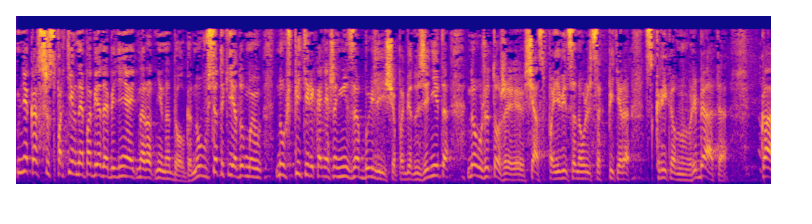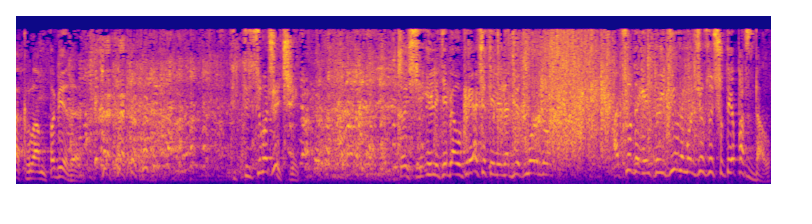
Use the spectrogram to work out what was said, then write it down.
Мне кажется, что спортивная победа объединяет народ ненадолго. Ну, все-таки, я думаю, ну, в Питере, конечно, не забыли еще победу «Зенита», но уже тоже сейчас появиться на улицах Питера с криком «Ребята, как вам победа?» Ты сумасшедший. То есть, или тебя упрячут, или набьют морду. Отсюда интуитивно можно чувствовать, что ты опоздал.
